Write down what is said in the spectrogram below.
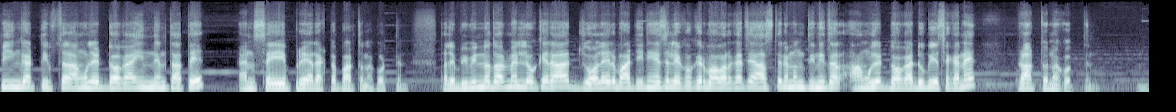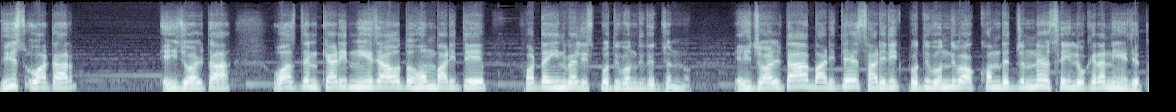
ফিঙ্গার টিপসের আঙুলের ডগা ইন দেম তাতে। অ্যান্ড সে প্রেয়ার একটা প্রার্থনা করতেন। তাহলে বিভিন্ন ধর্মের লোকেরা জলের বাটি নিয়ে এসে লেখকের বাবার কাছে আসতেন এবং তিনি তার আঙুলের ডগা ডুবিয়ে সেখানে প্রার্থনা করতেন। দিস ওয়াটার এই জলটা ওয়াশ দেন ক্যারি নিয়ে যাওয়া হতো হোম বাড়িতে ফর দ্য ইনভ্যালিস প্রতিবন্ধীদের জন্য। এই জলটা বাড়িতে শারীরিক প্রতিবন্ধী বা অক্ষমদের জন্য সেই লোকেরা নিয়ে যেত।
